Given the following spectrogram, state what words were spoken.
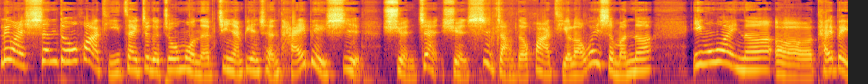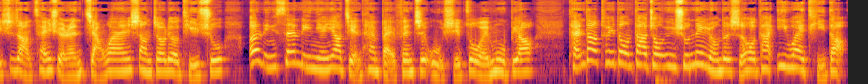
另外，深蹲话题在这个周末呢，竟然变成台北市选战选市长的话题了，为什么呢？因为呢，呃，呃台北市长参选人蒋万安上周六提出，二零三零年要减碳百分之五十作为目标。谈到推动大众运输内容的时候，他意外提到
